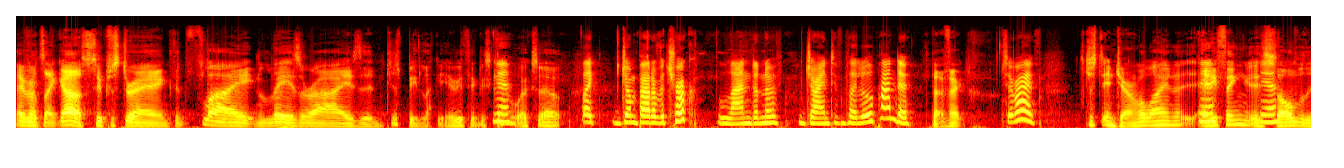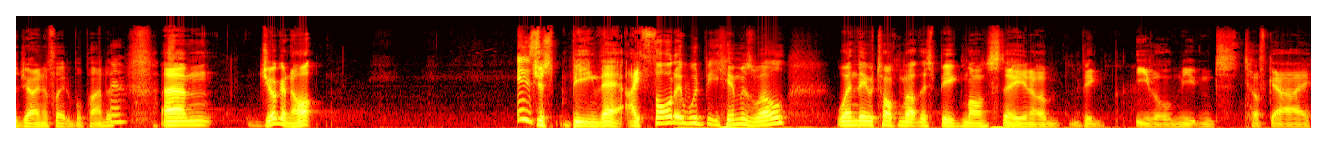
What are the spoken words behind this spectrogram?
Everyone's like, "Oh, super strength and flight and laser eyes and just be lucky. Everything just kind Yeah. of works out Like jump out of a truck, land on a giant inflatable panda, perfect." survive. Just in general line, anything is Yeah. solved with a giant inflatable panda. Um, Juggernaut Is just being there. I thought it would be him as well when they were talking about this big monster, you know, big evil mutant tough guy.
